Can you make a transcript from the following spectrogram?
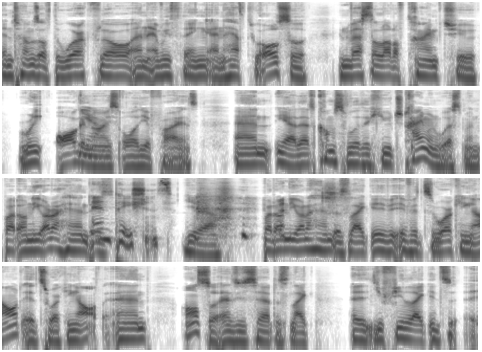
in terms of the workflow and everything, and have to also invest a lot of time to reorganize all your files. And yeah, that comes with a huge time investment. But on the other hand, and patience. Yeah. but on the other hand, it's like if, if it's working out, it's working out. And also, as you said, it's like uh, you feel like it's a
